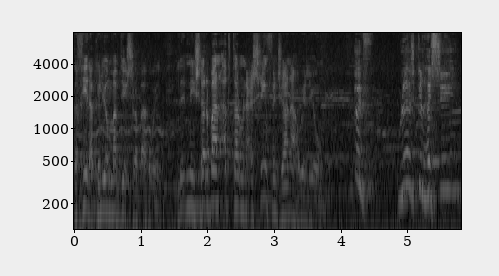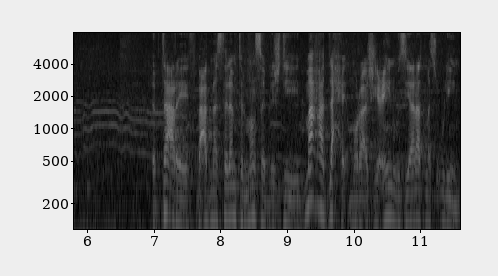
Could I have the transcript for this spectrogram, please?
دخيلك اليوم ما بدي اشرب قهوة. لأني شربان أكثر من 20 فنجان قهوة اليوم. اف وليش كل هالشي؟ بتعرف بعد ما استلمت المنصب الجديد ما عاد لحق مراجعين وزيارات مسؤولين.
